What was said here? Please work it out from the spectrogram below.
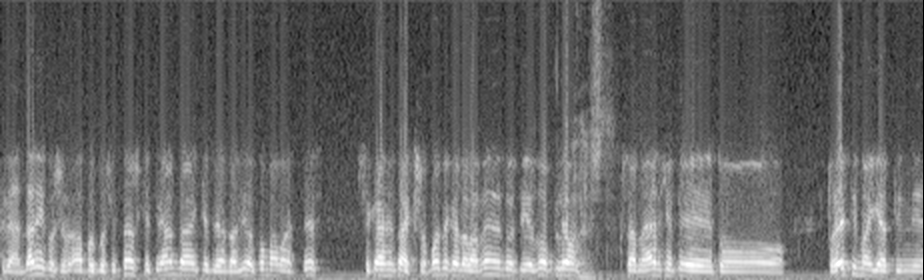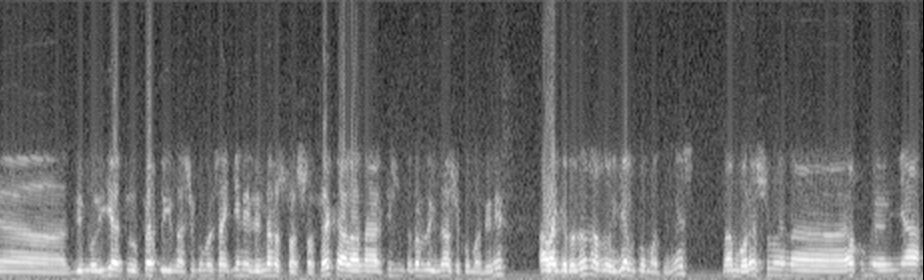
30, 20, από 27 και 30 και 32 ακόμα μαθητές σε κάθε τάξη. Οπότε καταλαβαίνετε ότι εδώ πλέον ξαναέρχεται το, το αίτημα για την uh, δημιουργία του 5ου Γυμνασίου Κομωτινής, αν και είναι ειδημένο στο ΣΟΘΕΚ, αλλά να αρχίσουμε το 5ο Γυμνάσιο Κομωτινής, αλλά και το 4ο ΓΕΛ Κομωτινής, να μπορέσουμε να έχουμε μια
